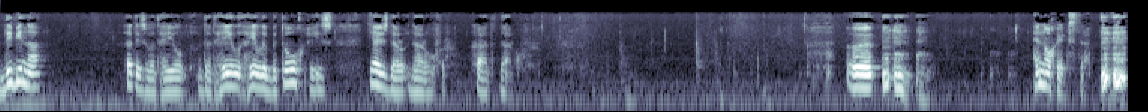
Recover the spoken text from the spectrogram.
die bina, dat is wat heel, dat hele betoog is, juist daar, daarover, gaat daarover. Uh, en nog extra.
